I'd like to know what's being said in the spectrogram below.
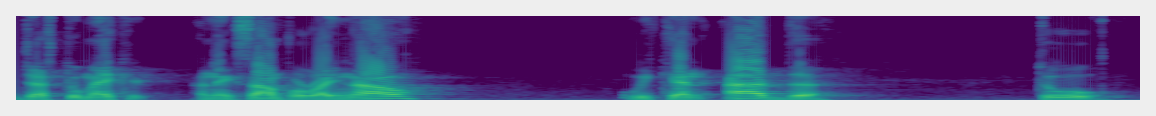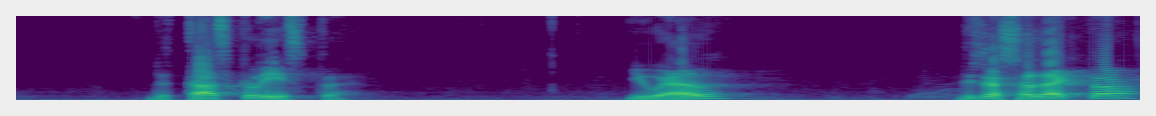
just to make an example right now, we can add to the task list UL. This is a selector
